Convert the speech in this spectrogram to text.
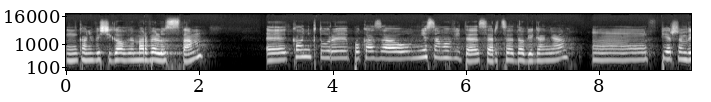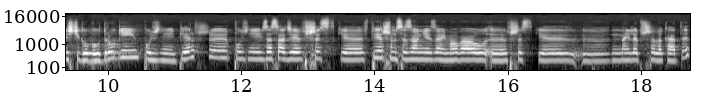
mm, koń wyścigowy, Marvelous Stam. E, Koń, który pokazał niesamowite serce do biegania. Mm, W pierwszym wyścigu był drugi, później pierwszy, później w zasadzie wszystkie, w pierwszym sezonie zajmował y, wszystkie najlepsze lokaty.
